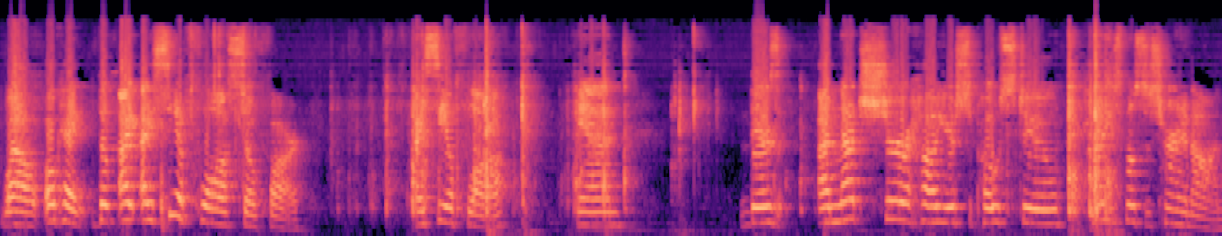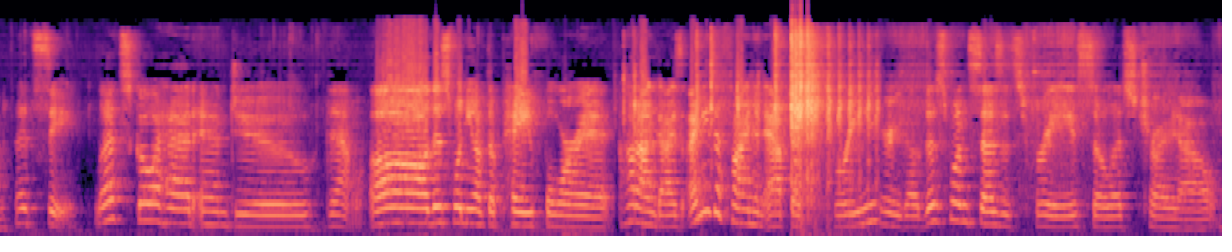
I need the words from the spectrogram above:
Wow, okay, the, I, I see a flaw so far. I see a flaw, and there's, I'm not sure how you're supposed to, how you're you supposed to turn it on? Let's see. Let's go ahead and do that one. Oh, this one you have to pay for it. Hold on, guys. I need to find an app that's free. Here you go. This one says it's free, so let's try it out.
